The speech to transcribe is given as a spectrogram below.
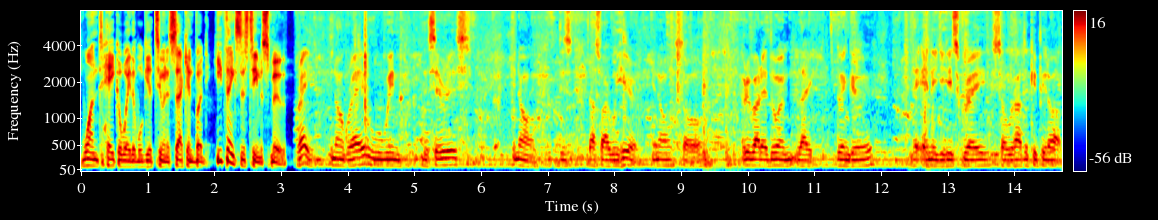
one takeaway that we'll get to in a second, but he thinks this team is smooth. Great. You know, great. We win the series. You know, this, that's why we're here, you know. So everybody doing, like, doing good. The energy is great, so we have to keep it up.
